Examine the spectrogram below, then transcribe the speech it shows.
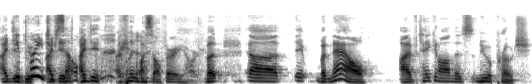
I did. You do- played I yourself. Did, I did. I played myself very hard, but uh, it. But now I've taken on this new approach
